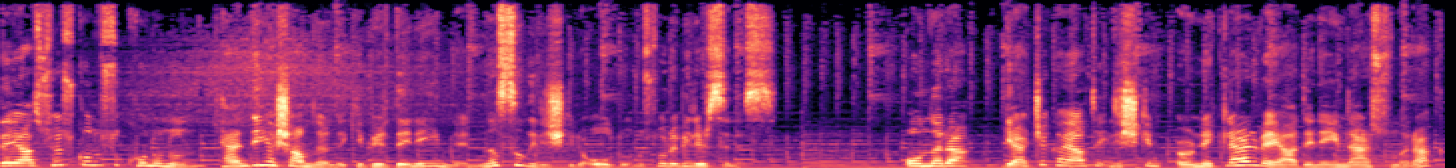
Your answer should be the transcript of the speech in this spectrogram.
veya söz konusu konunun kendi yaşamlarındaki bir deneyimle nasıl ilişkili olduğunu sorabilirsiniz. Onlara gerçek hayata ilişkin örnekler veya deneyimler sunarak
